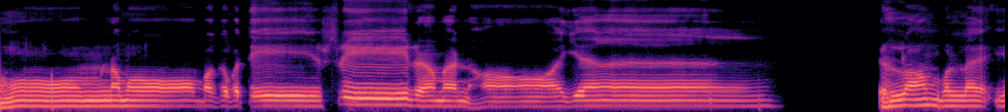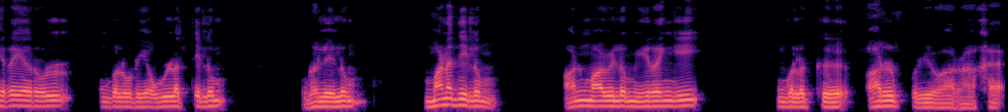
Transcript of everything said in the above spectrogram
ஓம் நமோ பகவதே ஸ்ரீரமணாய எல்லாம் வல்ல இறையருள் உங்களுடைய உள்ளத்திலும் உடலிலும் மனதிலும் ஆன்மாவிலும் இறங்கி உங்களுக்கு அருள் புரிவாராக.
